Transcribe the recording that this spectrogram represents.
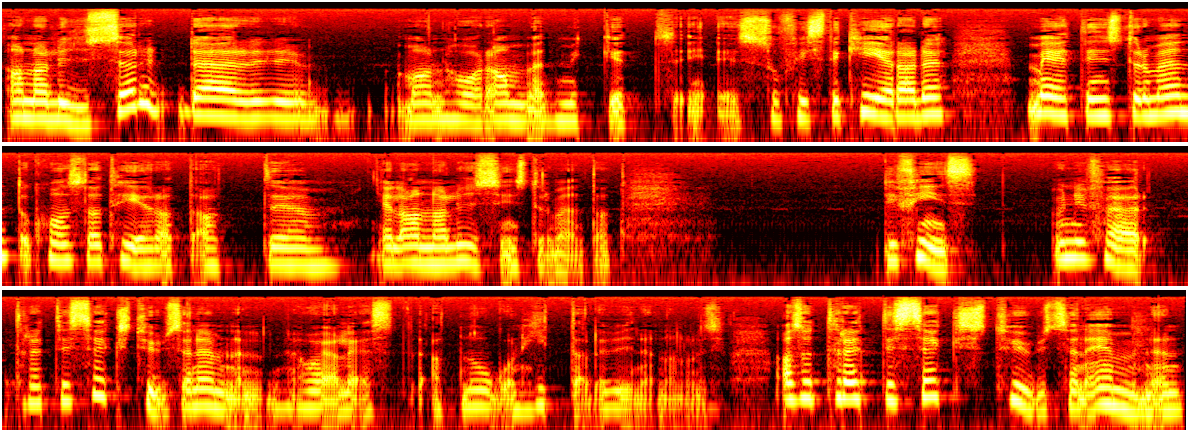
analyser där man har använt mycket eh, sofistikerade mätinstrument och konstaterat att, eh, eller analysinstrument, att det finns ungefär 36 000 ämnen har jag läst att någon hittade vid en analys. Alltså 36 000 ämnen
